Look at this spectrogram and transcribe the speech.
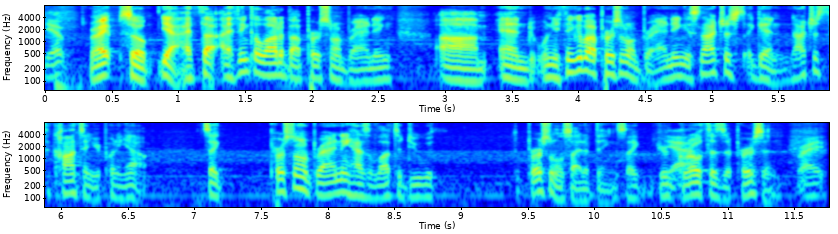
Yep. Right. So yeah, I thought I think a lot about personal branding, um, and when you think about personal branding, it's not just again not just the content you're putting out. It's like personal branding has a lot to do with the personal side of things, like your Yeah. growth as a person. Right.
